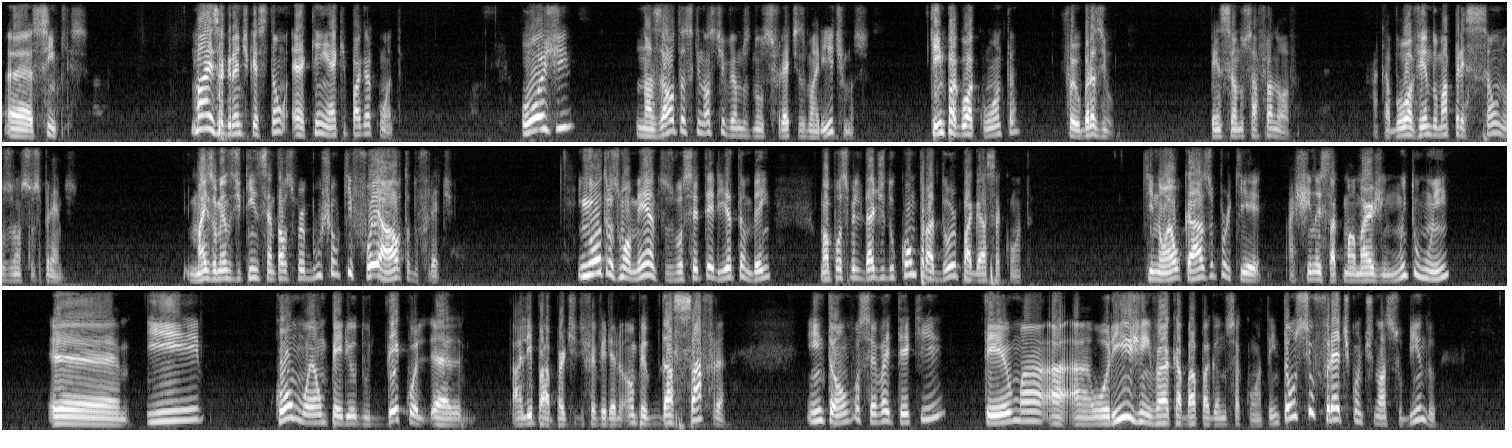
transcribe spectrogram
é, simples. Mas a grande questão é quem é que paga a conta. Hoje, nas altas que nós tivemos nos fretes marítimos, quem pagou a conta foi o Brasil, pensando safra nova. Acabou havendo uma pressão nos nossos prêmios. Mais ou menos de 15 centavos por bushel, que foi a alta do frete. Em outros momentos, você teria também uma possibilidade do comprador pagar essa conta. Que não é o caso, porque a China está com uma margem muito ruim é, e como é um período de, é, ali a partir de fevereiro, é um período da safra, então você vai ter que ter uma a, a, origem vai acabar pagando sua conta. Então, se o frete continuar subindo,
